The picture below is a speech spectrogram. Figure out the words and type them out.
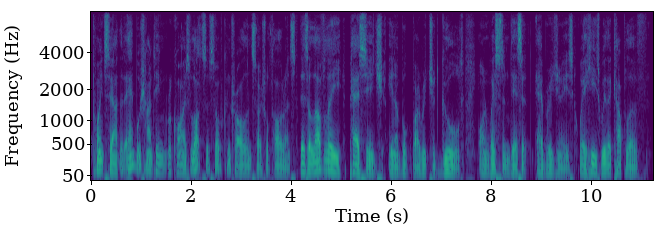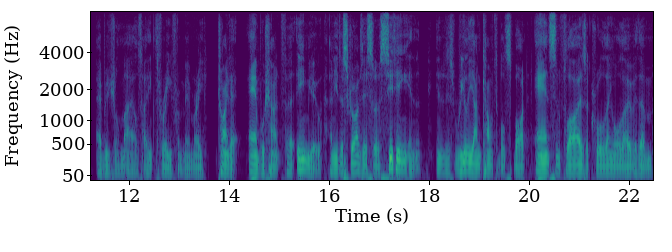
points out that ambush hunting requires lots of self control and social tolerance. There's a lovely passage in a book by Richard Gould on Western Desert Aborigines where he's with a couple of Aboriginal males, I think three from memory, trying to ambush hunt for emu. And he describes their sort of sitting in the in this really uncomfortable spot. Ants and flies are crawling all over them.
